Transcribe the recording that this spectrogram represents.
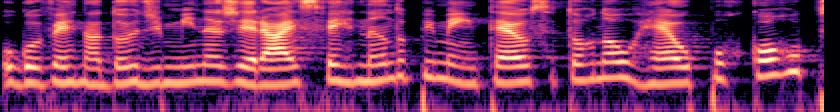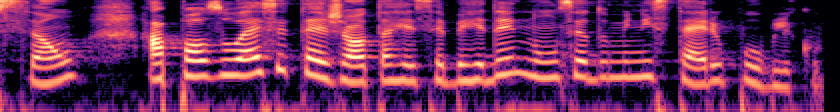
O governador de Minas Gerais, Fernando Pimentel, se tornou réu por corrupção após o STJ receber denúncia do Ministério Público.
